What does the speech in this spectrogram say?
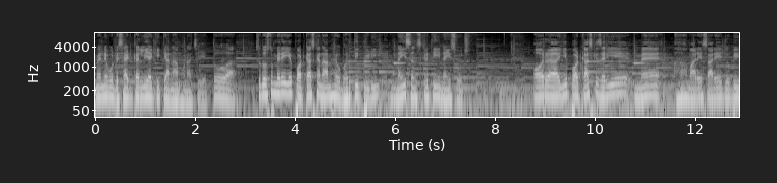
मैंने वो डिसाइड कर लिया कि क्या नाम होना चाहिए। तो आ, सो दोस्तों मेरे ये पॉडकास्ट का नाम है उभरती पीढ़ी नई संस्कृति नई सोच। और ये पॉडकास्ट के ज़रिए मैं हमारे सारे जो भी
